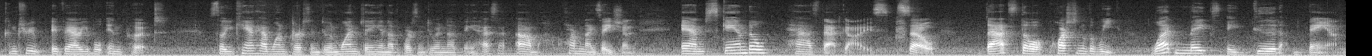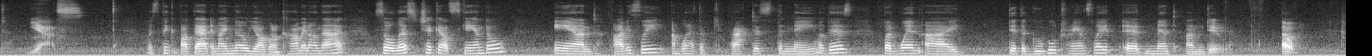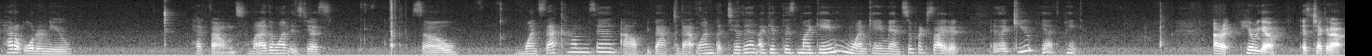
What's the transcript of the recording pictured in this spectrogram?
contribute a valuable input. So you can't have one person doing one thing, another person doing another thing. It has um, harmonization, and Scandal has that, guys. So that's the question of the week. What makes a good band? Yes. Let's think about that, and I know y'all gonna comment on that. So let's check out Scandal and obviously I'm going to have to practice the name of this but when I did the Google Translate it meant undo. Oh how to order new headphones. My other one is just so once that comes in I'll be back to that one. But till then I get this my gaming one came in super excited. Isn't that cute? Yeah it's pink. All right here we go. Let's check it out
